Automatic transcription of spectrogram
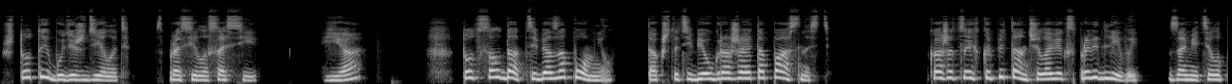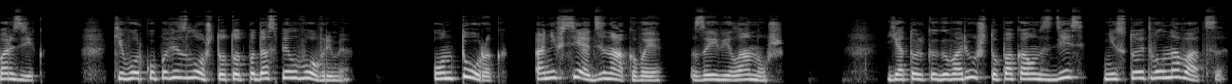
«Что ты будешь делать?» — спросила Соси. «Я?» «Тот солдат тебя запомнил, так что тебе угрожает опасность». «Кажется, их капитан человек справедливый, — заметила Парзик. Киворку повезло, что тот подоспел вовремя. «Он турок», они все одинаковые», — заявила Ануш. «Я только говорю, что пока он здесь, не стоит волноваться».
